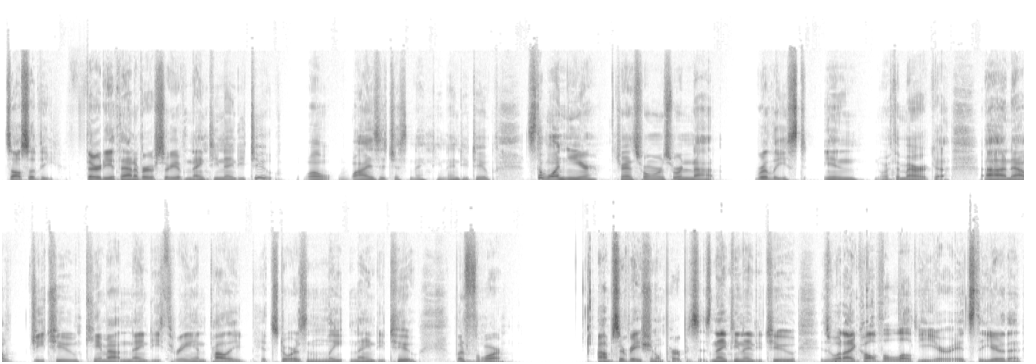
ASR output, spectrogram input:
it's also the 30th anniversary of 1992. Well, why is it just 1992? It's the one year Transformers were not released in North America. Uh, now, G2 came out in 93 and probably hit stores in late 92. But for observational purposes. 1992 is what I call the lull year. It's the year that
